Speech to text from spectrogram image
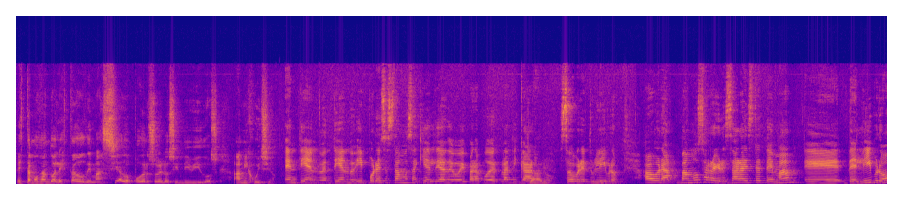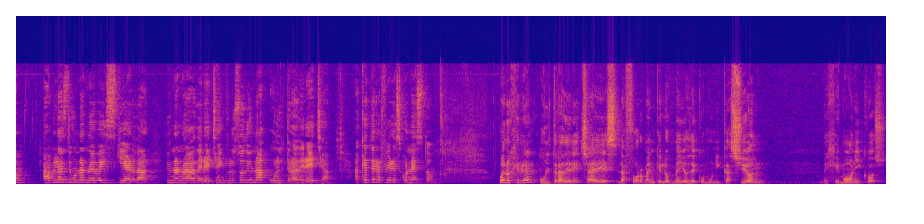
Le estamos dando al Estado demasiado poder sobre los individuos, a mi juicio. Entiendo, entiendo. Y por eso estamos aquí el día de hoy, para poder platicar sobre tu libro. Ahora, vamos a regresar a este tema eh, del libro. Hablas de una nueva izquierda, de una nueva derecha, incluso de una ultraderecha. ¿A qué te refieres con esto? Bueno, en general, ultraderecha es la forma en que los medios de comunicación hegemónicos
